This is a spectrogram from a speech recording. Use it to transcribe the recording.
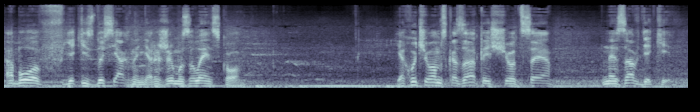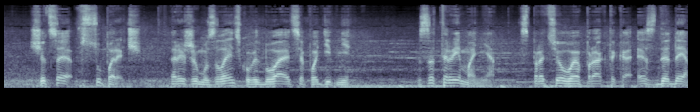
або в якісь досягнення режиму Зеленського. Я хочу вам сказати, що це не завдяки, що це всупереч режиму Зеленського відбуваються подібні затримання. Спрацьовує практика СДД,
